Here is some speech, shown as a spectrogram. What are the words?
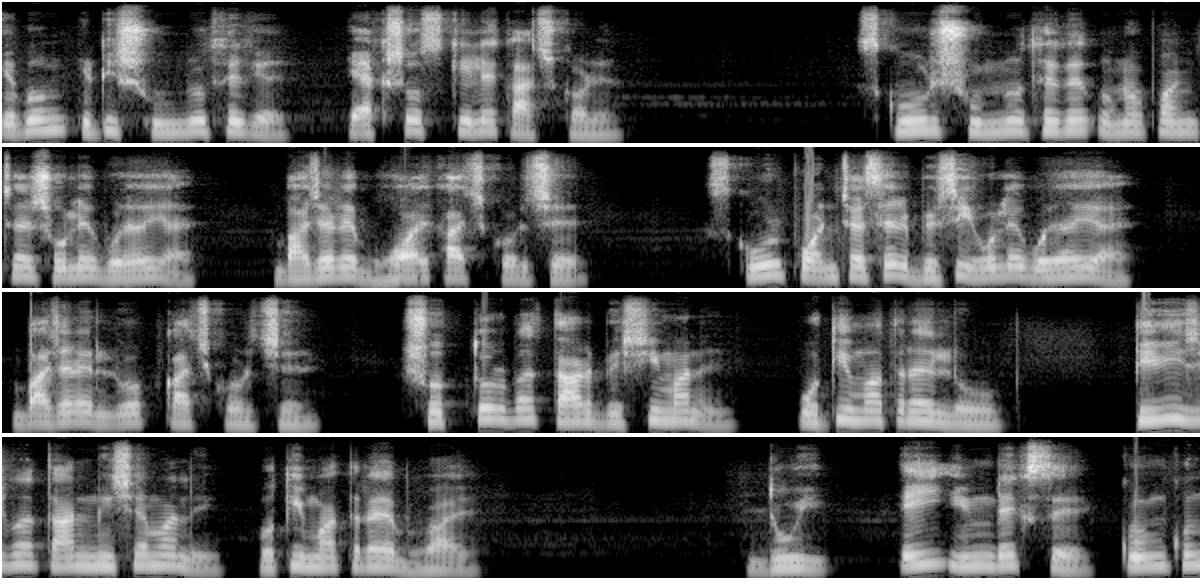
এবং এটি শূন্য থেকে একশো স্কেলে কাজ করে। স্কোর শূন্য থেকে ঊনপঞ্চাশ হলে বোঝা যায় বাজারে ভয় কাজ করছে। স্কোর পঞ্চাশের বেশি হলে বোঝা যায় বাজারে লোভ কাজ করছে। সত্তর বা তার বেশি মানে অতিমাত্রায় লোভ, তিরিশ বা তার নিচে মানে অতিমাত্রায় ভয়। দুই এই ইন্ডেক্সে কোন কোন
